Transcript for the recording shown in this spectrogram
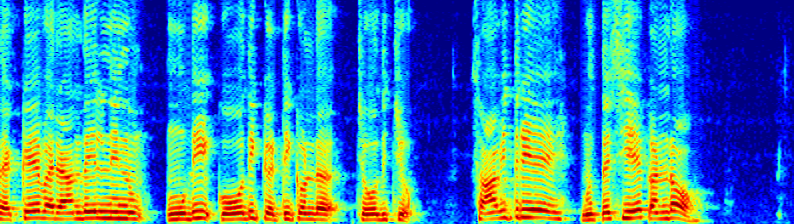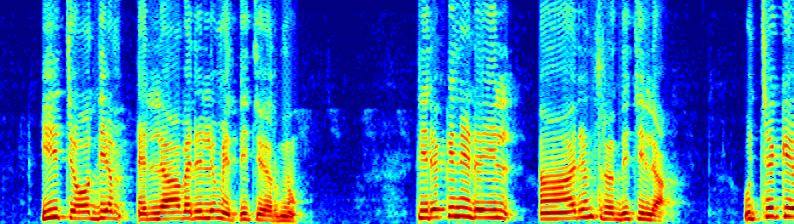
തെക്കേ വരാന്തയിൽ നിന്നും മുടി കോതി കെട്ടിക്കൊണ്ട് ചോദിച്ചു സാവിത്രിയെ മുത്തശ്ശിയെ കണ്ടോ? ഈ ചോദ്യം എല്ലാവരിലും എത്തിച്ചേർന്നു. തിരക്കിനിടയിൽ ആരും ശ്രദ്ധിച്ചില്ല. ഉച്ചയ്ക്ക്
